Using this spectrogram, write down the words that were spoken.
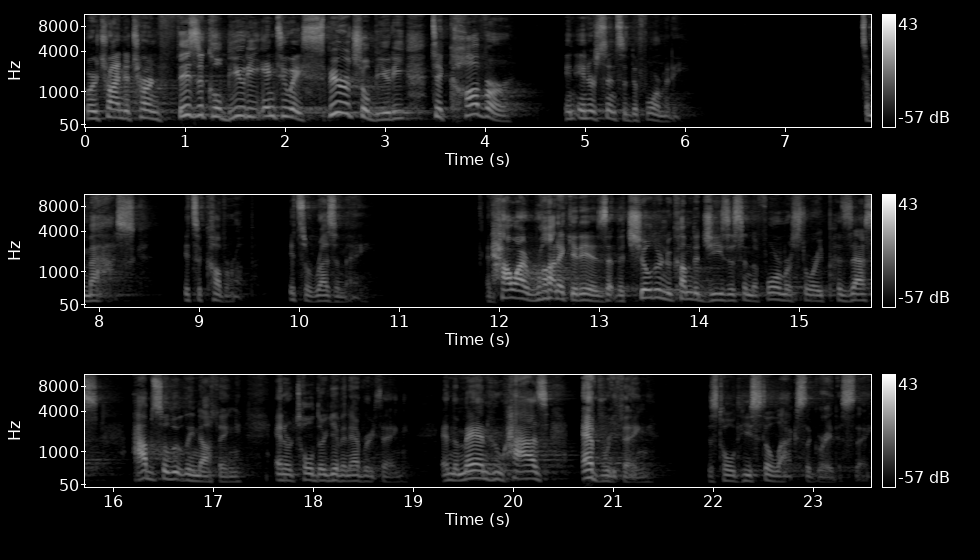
we're trying to turn physical beauty into a spiritual beauty to cover an inner sense of deformity. It's a mask, it's a cover up, it's a resume. And how ironic it is that the children who come to Jesus in the former story possess absolutely nothing and are told they're given everything. And the man who has everything is told he still lacks the greatest thing.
